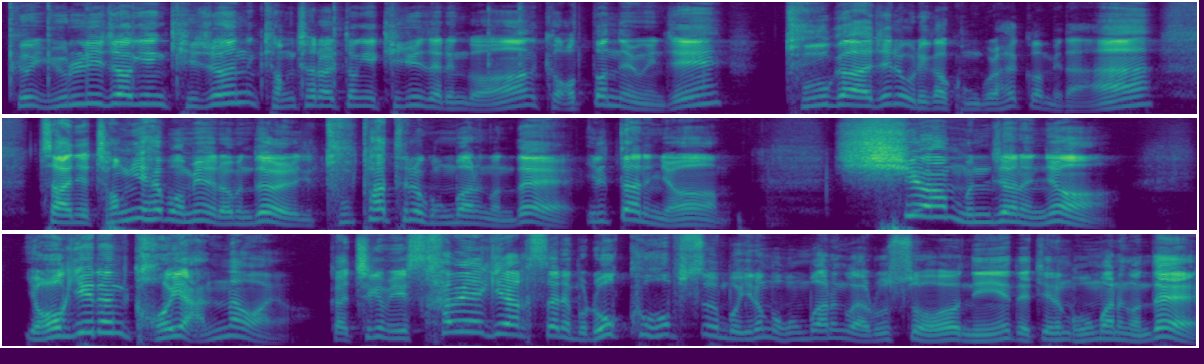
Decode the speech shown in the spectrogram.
그 윤리적인 기준, 경찰 활동의 기준이 되는 건 그 어떤 내용인지 두 가지를 우리가 공부를 할 겁니다. 자, 이제 정리해 보면 여러분들 두 파트를 공부하는 건데 일단은요. 시험 문제는요. 여기는 거의 안 나와요. 그러니까 지금 이 사회계약설에 뭐 로크 홉스 뭐 이런 거 공부하는 거야 루소니 됐지 이런 거 공부하는 건데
